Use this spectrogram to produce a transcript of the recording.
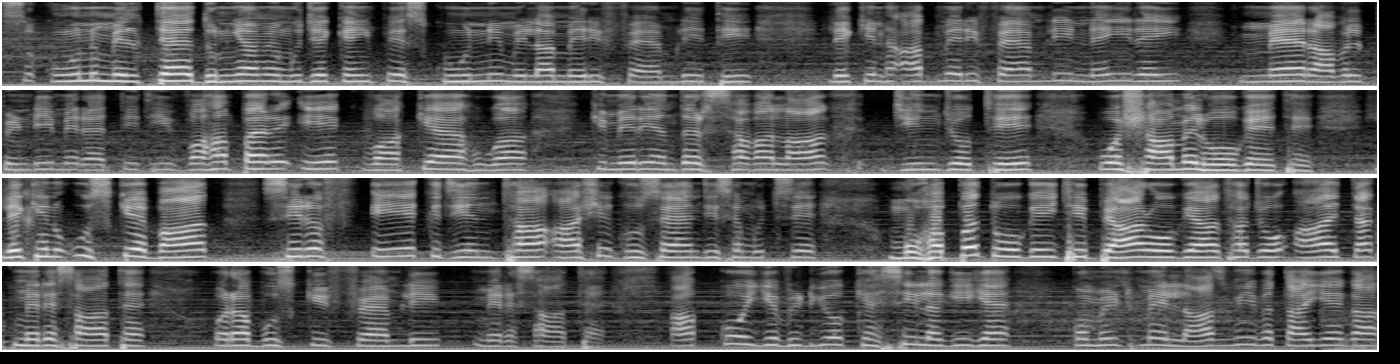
सुकून मिलता है दुनिया में। मुझे कहीं पे सुकून नहीं मिला। मेरी फैमिली थी, लेकिन अब मेरी फैमिली नहीं रही। मैं रावलपिंडी में रहती थी। वहाँ पर एक वाक़ हुआ कि मेरे अंदर सवा लाख जिन जो थे, वो शामिल हो गए थे। लेकिन उसके बाद सिर्फ़ एक जिन था, आशिक हुसैन, जिसे मुझसे मोहब्बत हो गई थी, प्यार हो गया था, जो आज तक मेरे साथ है और अब उसकी फैमिली मेरे साथ है। आपको ये वीडियो कैसी लगी है, कमेंट में लाजमी बताइएगा।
